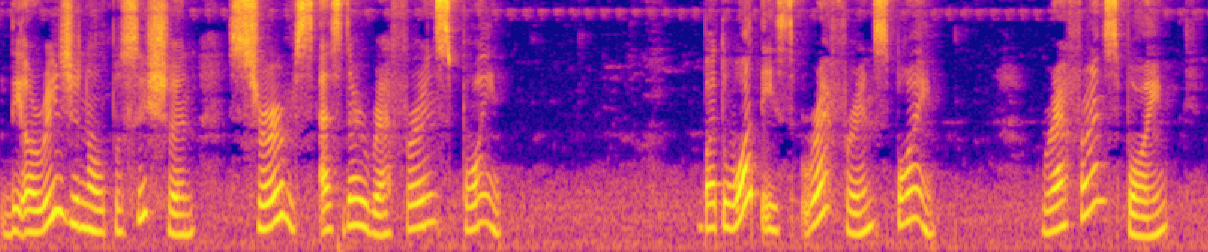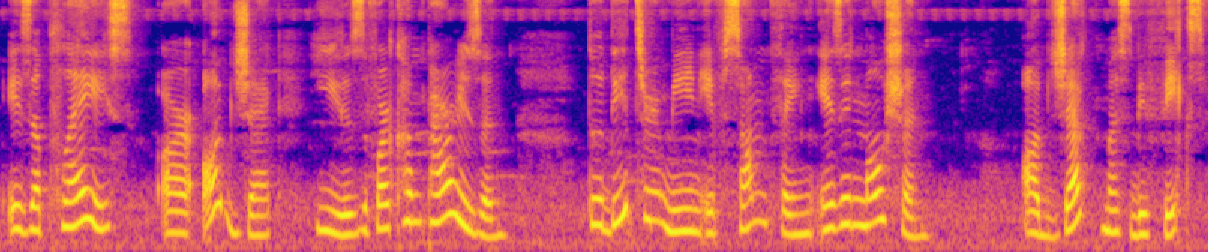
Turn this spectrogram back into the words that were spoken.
the original position serves as the reference point. But what is reference point? Reference point is a place or object used for comparison to determine if something is in motion. Object must be fixed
